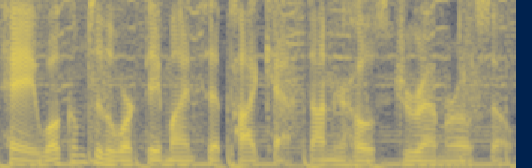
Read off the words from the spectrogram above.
Hey, welcome to the Workday Mindset Podcast. I'm your host, Drew Amoroso.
